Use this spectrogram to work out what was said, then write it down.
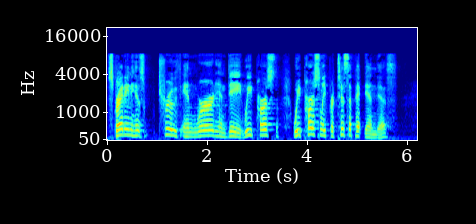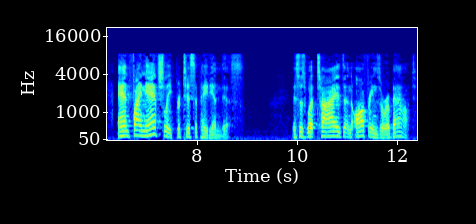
Spreading his truth in word and deed. We, pers- we personally participate in this and financially participate in this. This is what tithes and offerings are about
